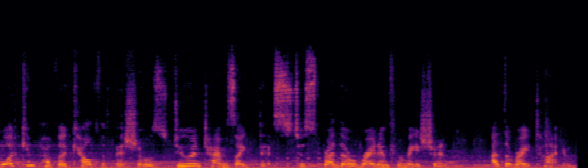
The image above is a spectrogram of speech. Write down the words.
what can public health officials do in times like this to spread the right information at the right time?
